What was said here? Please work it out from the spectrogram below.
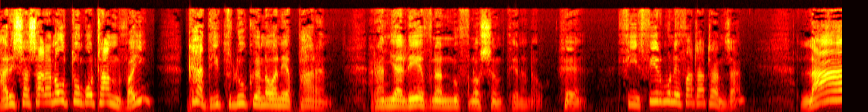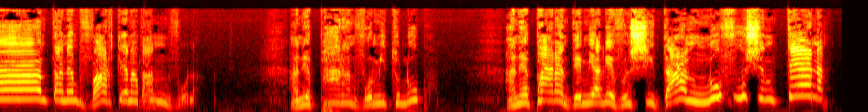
Ary hisasana anao ho tonga hoatran'ny vahiny, ka dia hitoloko ianao any am-parany, raha mihalevona ny nofonao sy ny tenanao. He! Firy firy moa no efa tratran'izany? Lany tany amin'ny mpivaro-tena tany ny vola. Any am-parany vao mitoloko. Any am-parany dia mihalevon'ny sida ny nofo sy ny tena.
